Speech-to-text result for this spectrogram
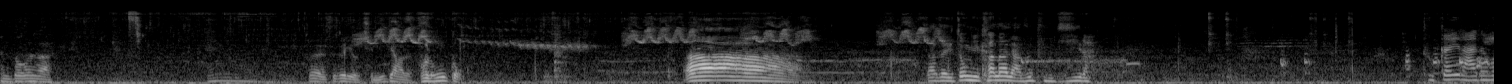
很多是吧？嗯，这也是个有情调的火龙果。啊！在这里终于看到两只土鸡了。土鸡来的不？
